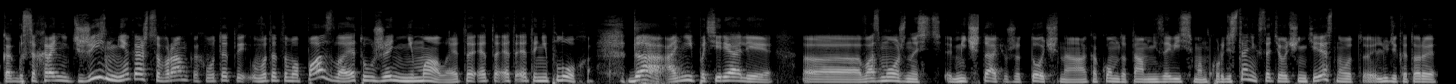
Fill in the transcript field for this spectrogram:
как бы сохранить жизнь, мне кажется, в рамках вот, этой, вот этого пазла это уже немало, это, это, это, это неплохо. Да, они потеряли э, возможность мечтать уже точно о каком-то там независимом Курдистане. Кстати, очень интересно, вот люди, которые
